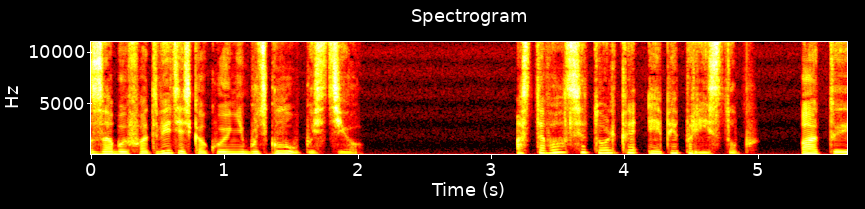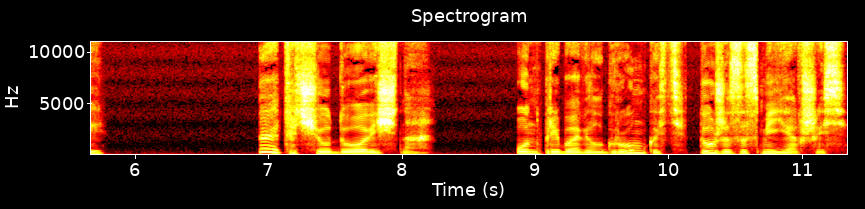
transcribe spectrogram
забыв ответить какой-нибудь глупостью. Оставался только эпиприступ. «А ты?» «Это чудовищно!» Он прибавил громкость, тоже засмеявшись.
